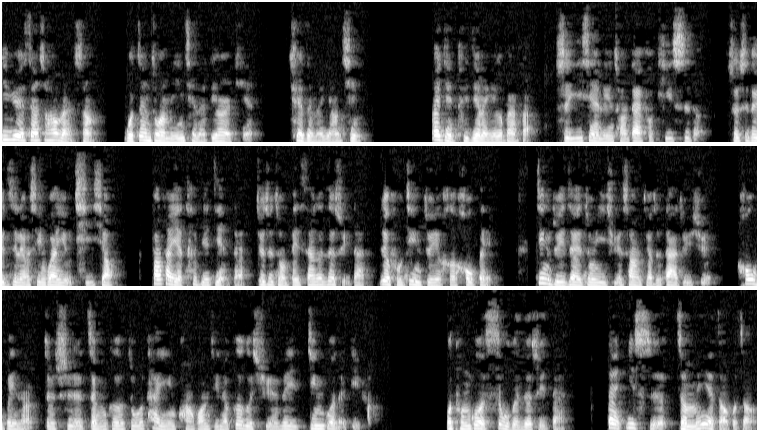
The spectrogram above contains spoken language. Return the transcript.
一月三十号晚上，我症状明显的第二天确诊了阳性。二姐推荐了一个办法，是一线临床大夫提示的，说是对治疗新冠有奇效。方法也特别简单，就是准备三个热水袋，热敷颈椎和后背。颈椎在中医学上叫做大椎穴，后背呢，则是整个足太阴膀胱经的各个穴位经过的地方。我通过四五个热水袋，但一时怎么也找不着。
